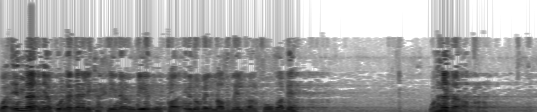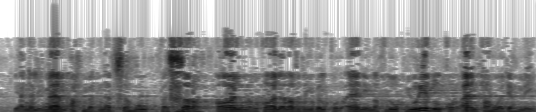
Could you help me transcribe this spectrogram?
وإما أن يكون ذلك حين يريد القائل باللفظ الملفوظ به. وهذا أقرب لأن الإمام أحمد نفسه فسره قال من قال لفظي بالقرآن مخلوق يريد القرآن فهو جهمي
